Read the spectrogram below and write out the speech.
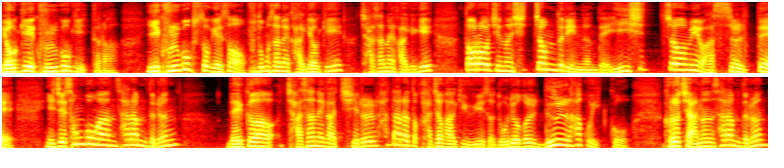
여기에 굴곡이 있더라. 이 굴곡 속에서 부동산의 가격이 자산의 가격이 떨어지는 시점들이 있는데 이 시점이 왔을 때 이제 성공한 사람들은 내가 자산의 가치를 하나라도 가져가기 위해서 노력을 늘 하고 있고 그렇지 않은 사람들은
